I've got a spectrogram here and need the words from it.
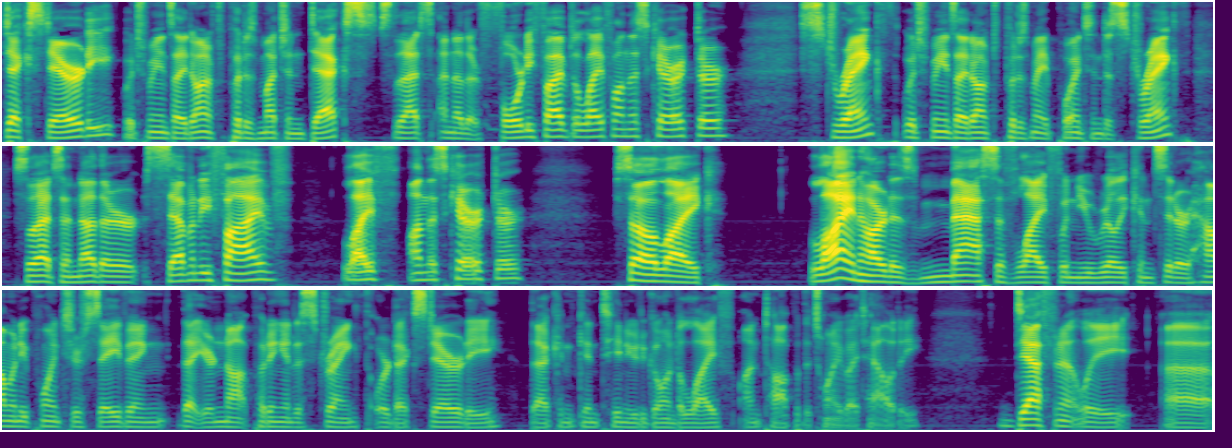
Dexterity, which means I don't have to put as much in dex, so that's another 45 to life on this character. Strength, which means I don't have to put as many points into strength, so that's another 75 life on this character. So like Lionheart is massive life when you really consider how many points you're saving that you're not putting into strength or dexterity that can continue to go into life on top of the 20 vitality. Definitely uh,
